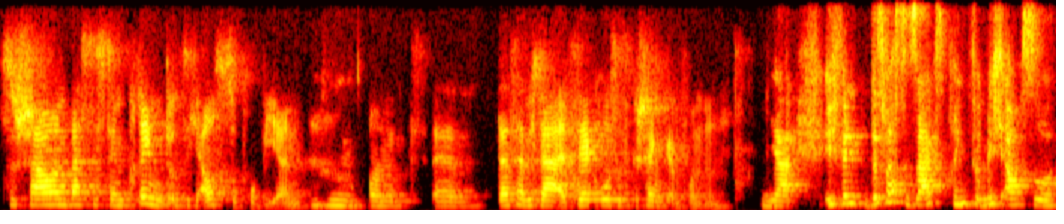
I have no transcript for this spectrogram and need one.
zu schauen, was es denn bringt und sich auszuprobieren. Mhm. Und äh, das habe ich da als sehr großes Geschenk empfunden. Ja, ich finde, das, was du sagst, bringt für mich auch so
